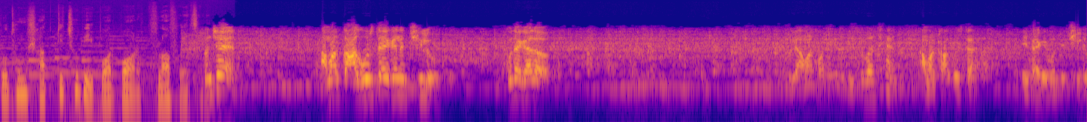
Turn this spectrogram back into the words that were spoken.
প্রথম সাতটি ছবি পরপর ফ্লপ হয়েছে। আমার কাগজটা এখানে ছিল। কোথায় গেল? আমার কথা কিন্তু বুঝতে পারছেন? আমার কাগজটা এই ব্যাগের মধ্যে ছিল।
